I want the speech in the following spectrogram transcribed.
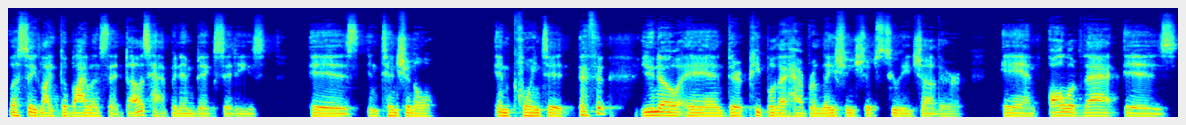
let's say, like the violence that does happen in big cities is intentional and pointed, you know, and there are people that have relationships to each other. And all of that is,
